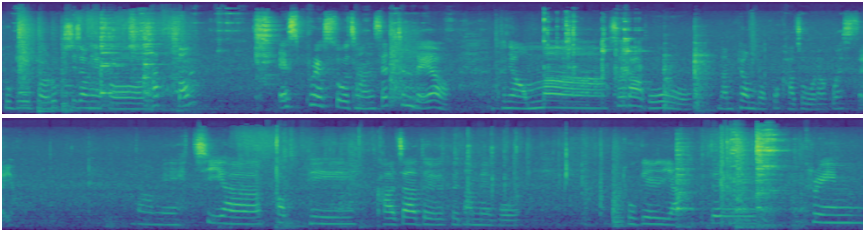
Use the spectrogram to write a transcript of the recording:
독일 벼룩시장에서 샀던 에스프레소 잔 세트인데요. 그냥 엄마 쓰라고 남편 보고 가져오라고 했어요. 그 다음에 치약, 커피, 과자들, 그 다음에 뭐 독일 약들, 크림,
